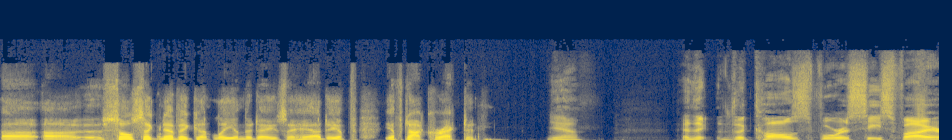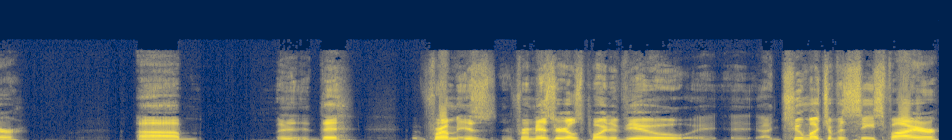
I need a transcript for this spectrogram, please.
uh, uh, so significantly in the days ahead, if if not corrected. Yeah, and the the calls for a ceasefire, um, the from is from Israel's point of view, too much of a ceasefire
